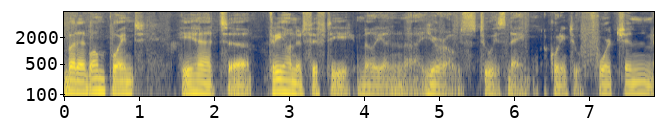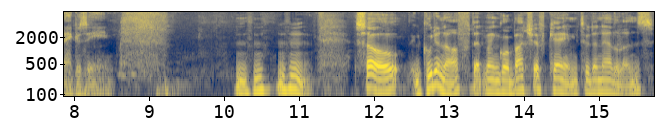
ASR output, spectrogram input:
But at one point, he had uh, 350 million uh, euros to his name, according to Fortune magazine. Mhm, mhm. So good enough that when Gorbachev came to the Netherlands,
